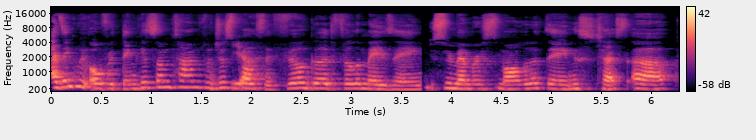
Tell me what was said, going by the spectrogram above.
I think we overthink it sometimes, but just Yeah. post it. Feel good, feel amazing. Just remember small little things, chest up,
